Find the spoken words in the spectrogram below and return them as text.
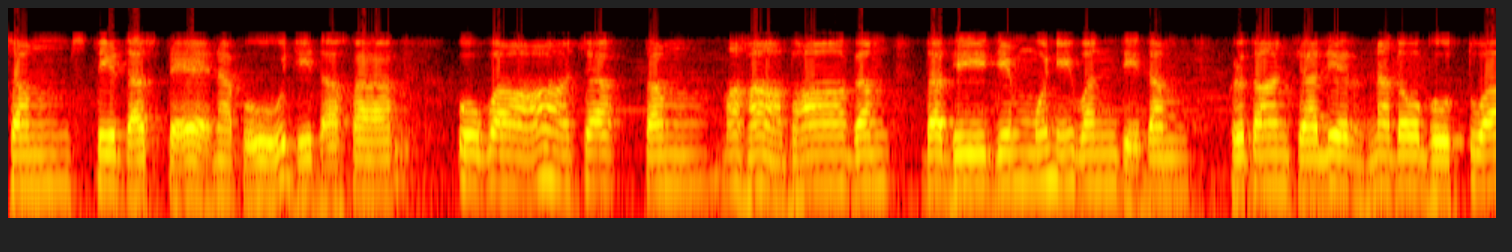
संस्थितस्तेन पूजितः। उवाच तं महाभागं दधीजिं मुनिवन्दितं कृताञ्जलिर्नदो भूत्वा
